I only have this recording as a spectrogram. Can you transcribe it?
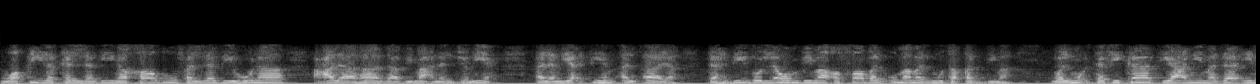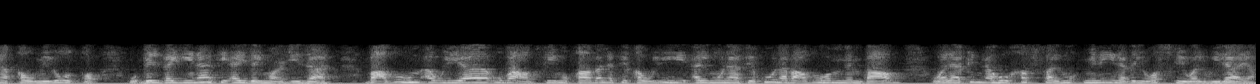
وقيل كالذين خاضوا فالذي هنا على هذا بمعنى الجميع. ألم يأتهم الآية تهديد لهم بما أصاب الأمم المتقدمة والمؤتفكات يعني مدائن قوم لوط بالبينات أي بالمعجزات. بعضهم أولياء بعض في مقابلة قوله المنافقون بعضهم من بعض ولكنه خص المؤمنين بالوصف والولاية.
